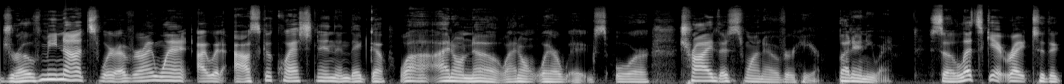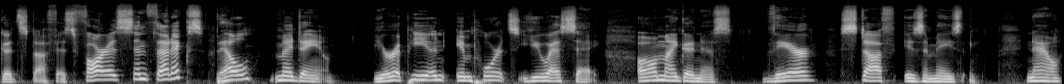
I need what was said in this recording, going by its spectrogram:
drove me nuts wherever I went. I would ask a question and they'd go, Well, I don't know. I don't wear wigs, or try this one over here. But anyway, so let's get right to the good stuff. As far as synthetics, Belle Madame. European Imports USA. Oh my goodness, their stuff is amazing. Now,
